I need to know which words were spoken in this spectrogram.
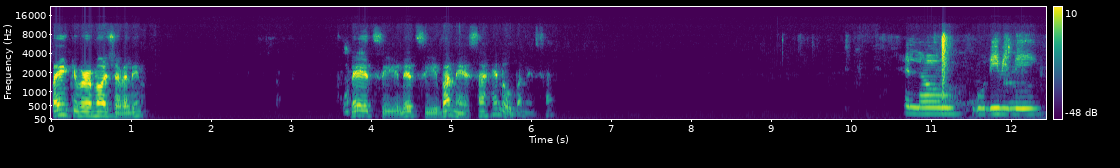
Thank you very much, Evelyn. Let's see, let's see. Vanessa. Hello, Vanessa. Hello, good evening.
